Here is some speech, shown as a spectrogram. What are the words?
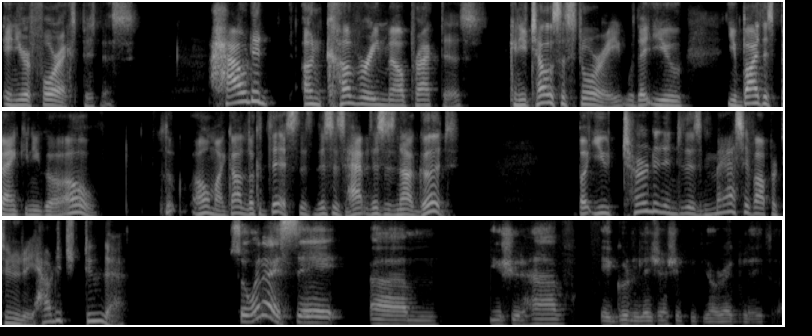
in your forex business. How did uncovering malpractice? Can you tell us a story that you you buy this bank and you go, oh, look, oh my God, look at this. This, this is this is not good. But you turned it into this massive opportunity. How did you do that? So when I say um, you should have a good relationship with your regulator,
